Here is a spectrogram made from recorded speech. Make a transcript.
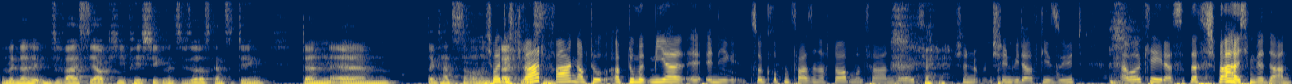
Und wenn du dann irgendwie weißt, ja, okay, PSG gewinnt sowieso das ganze Ding, dann, ähm, dann kannst du es doch auch Ich wollte dich gerade fragen, ob du, ob du mit mir äh, in die, zur Gruppenphase nach Dortmund fahren willst. schön, schön wieder auf die Süd. Aber okay, das, das spare ich mir dann.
